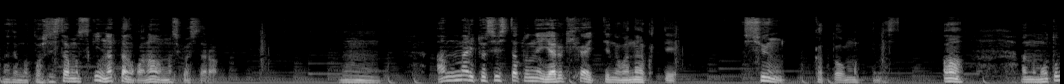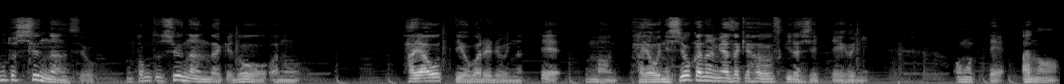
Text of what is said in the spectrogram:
まあでも年下も好きになったのかなもしかしたら。うん。あんまり年下とね、やる機会っていうのがなくて、旬かと思ってます。あ、あの、もともと旬なんですよ。もともと週なんだけど、あの、早尾って呼ばれるようになって、まあ、早尾にしようかな、宮崎駿好きだしっていうふうに思って、あの、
